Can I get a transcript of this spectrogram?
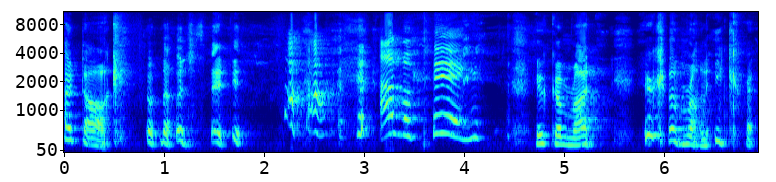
I don't know what you're saying. I'm a pig! Here come Ron. Here come Ronnie Crabbe.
